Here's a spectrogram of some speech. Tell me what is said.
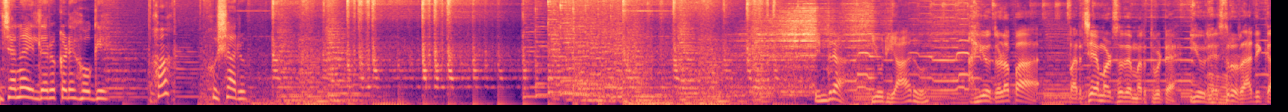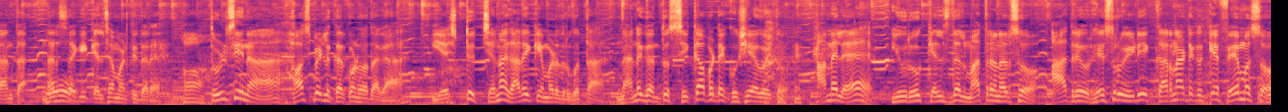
ಜನ ಇಲ್ದಿರೋ ಕಡೆ ಹೋಗಿ ಹಾ ಹುಷಾರು. ಇಂದ್ರ ಇವ್ರು ಯಾರು? ಅಯ್ಯೋ ದೊಡಪ್ಪ ಪರಿಚಯ ಮಾಡಿಸೋದೆ ಮರ್ತ್ಬಿಟ್ಟೆ. ಇವ್ರ ಹೆಸರು ರಾಧಿಕಾ ಅಂತ. ನರ್ಸ್ ಆಗಿ ಕೆಲಸ ಮಾಡ್ತಿದ್ದಾರೆ. ಹಾ. ತುಳಸಿನ ಹಾಸ್ಪಿಟ್ಲ್ ಕರ್ಕೊಂಡು ಹೋದಾಗ ಎಷ್ಟು ಚೆನ್ನಾಗಿ ಆರೈಕೆ ಮಾಡಿದ್ರು ಗೊತ್ತಾ? ನನಗಂತೂ ಸಿಕ್ಕಾಪಟ್ಟೆ ಖುಷಿ ಆಗೋಯ್ತು. ಆಮೇಲೆ ಇವರು ಕೆಲಸದಲ್ಲಿ ಮಾತ್ರ ನರ್ಸು ಆದ್ರೆ ಇವ್ರ ಹೆಸರು ಇಡೀ ಕರ್ನಾಟಕಕ್ಕೆ ಫೇಮಸ್ ಓ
